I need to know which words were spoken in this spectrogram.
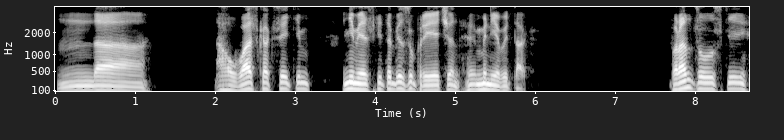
да А у вас как с этим? Немецкий-то безупречен, мне бы так. Французский,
